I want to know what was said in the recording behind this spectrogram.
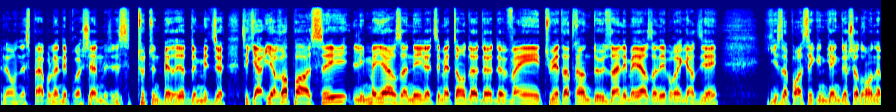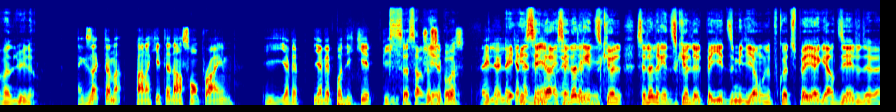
Là, on espère pour l'année prochaine, mais je c'est toute une période de médias. C'est qu'il aura passé les meilleures années, là, mettons, de, de, de 28 à 32 ans, les meilleures années pour un gardien. Il les a passées avec une gang de chaudrons avant de lui, là. Exactement. Pendant qu'il était dans son prime, il n'y avait, il y avait pas d'équipe. Puis Ça, ça je revient sais pas. pas. hey, le, le Et- et, Canadien c'est là, le ridicule. C'est là le ridicule de le payer 10 millions. là. Pourquoi tu payes un gardien, je veux dire. euh,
